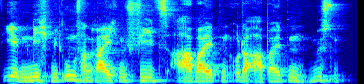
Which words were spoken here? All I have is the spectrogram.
die eben nicht mit umfangreichen Feeds arbeiten oder arbeiten müssen.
